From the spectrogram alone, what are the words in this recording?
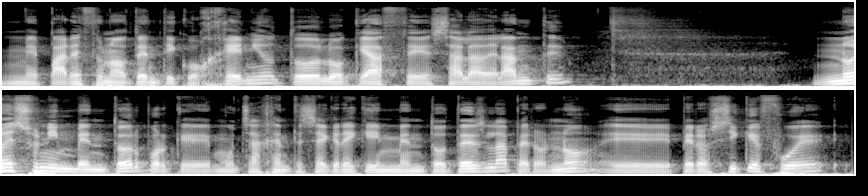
me parece un auténtico genio, todo lo que hace sale adelante. No es un inventor, porque mucha gente se cree que inventó Tesla, pero no, eh, pero sí que fue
